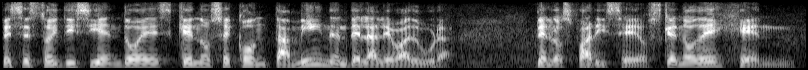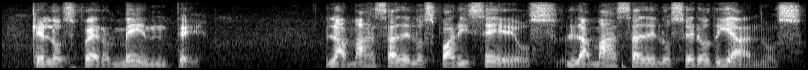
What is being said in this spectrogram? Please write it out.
Les estoy diciendo es que no se contaminen de la levadura de los fariseos, que no dejen que los fermente la masa de los fariseos, la masa de los herodianos,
